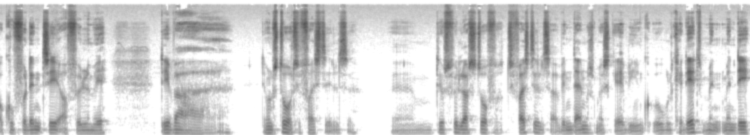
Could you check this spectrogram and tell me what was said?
At kunne få den til at følge med. Det var, det var en stor tilfredsstillelse. Øhm, det var selvfølgelig også en stor tilfredsstillelse at vinde Danmarksmesterskab i en Opel Kadett, men, men det,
